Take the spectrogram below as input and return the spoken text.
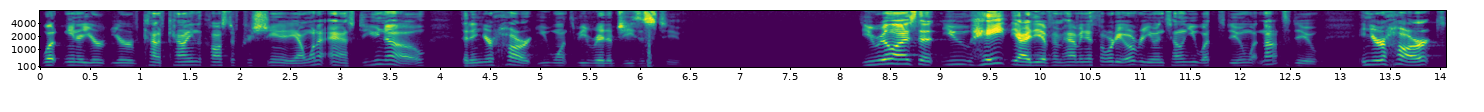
what you know you're, you're kind of counting the cost of christianity i want to ask do you know that in your heart you want to be rid of jesus too do you realize that you hate the idea of him having authority over you and telling you what to do and what not to do in your heart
